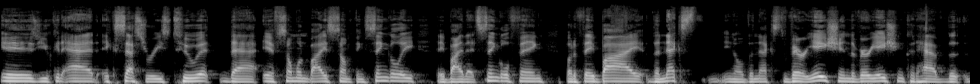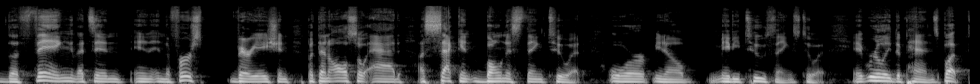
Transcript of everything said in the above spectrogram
is you could add accessories to it that if someone buys something singly, they buy that single thing. But if they buy the next, you know, the next variation, the variation could have the, the thing that's in, in, in the first variation, but then also add a second bonus thing to it or, you know, maybe two things to it. It really depends. But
